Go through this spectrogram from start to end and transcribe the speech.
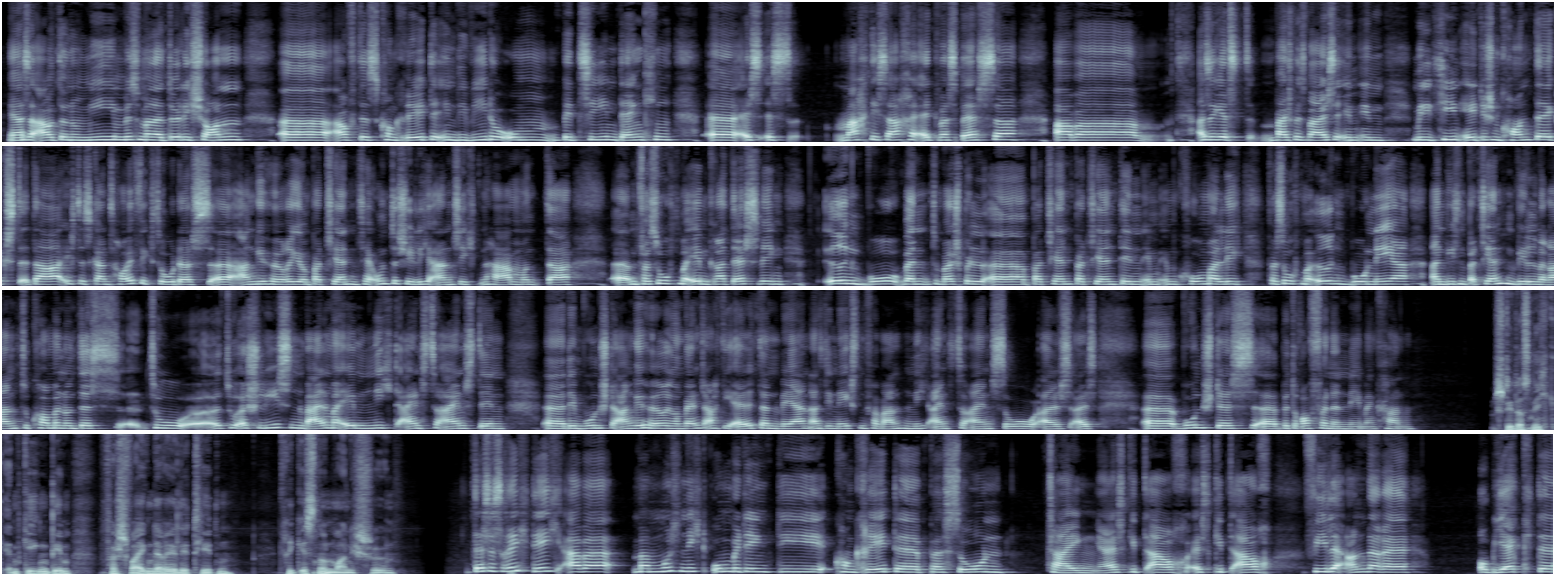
Ja, also Autonomie müssen wir natürlich schon äh, auf das konkrete Individuum beziehen, denken. Äh, es, es macht die Sache etwas besser. Aber also jetzt beispielsweise im, im medizinethischen Kontext, da ist es ganz häufig so, dass äh, Angehörige und Patienten sehr unterschiedliche Ansichten haben. Und da äh, versucht man eben gerade deswegen irgendwo, wenn zum Beispiel äh, Patient, Patientin im, im Koma liegt, versucht man irgendwo näher an diesen Patientenwillen ranzukommen und das äh, zu, äh, zu erschließen, weil man eben nicht eins zu eins den, äh, den Wunsch der Angehörigen und wenn es auch die Eltern wären, also die nächsten Verwandten, nicht eins zu eins so als, als äh, Wunsch des äh, Betroffenen nehmen kann. Steht das nicht entgegen dem Verschweigen der Realitäten? Krieg ist nun mal nicht schön. Das ist richtig, aber man muss nicht unbedingt die konkrete Person zeigen. Ja, es gibt auch, es gibt auch viele andere Objekte,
